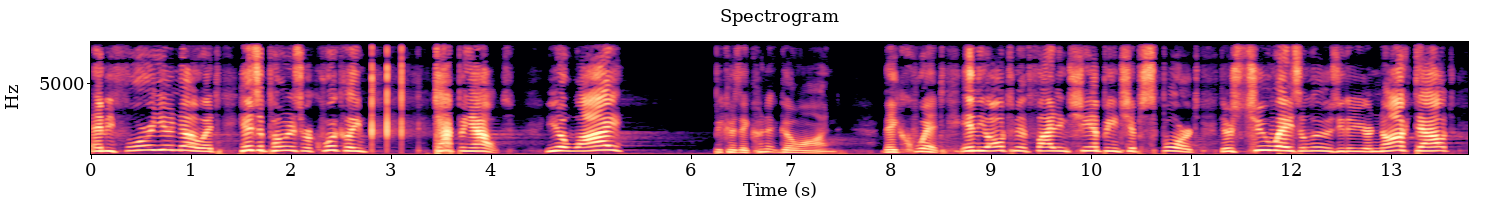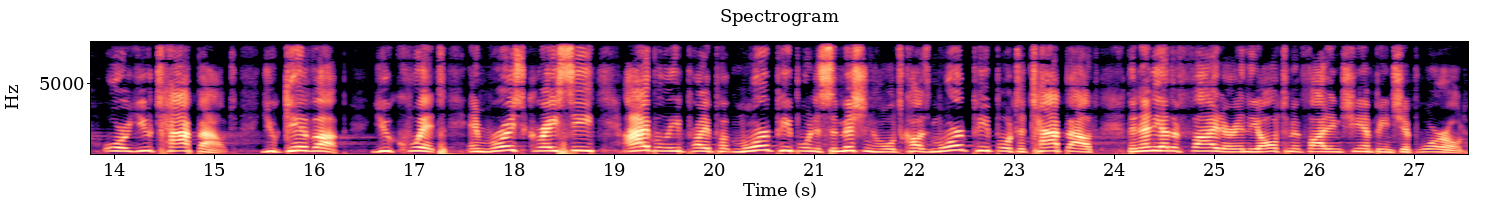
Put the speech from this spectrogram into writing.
and before you know it, his opponents were quickly tapping out. You know why? Because they couldn't go on. They quit. In the Ultimate Fighting Championship sport, there's two ways to lose either you're knocked out or you tap out. You give up. You quit. And Royce Gracie, I believe, probably put more people into submission holds, caused more people to tap out than any other fighter in the Ultimate Fighting Championship world.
